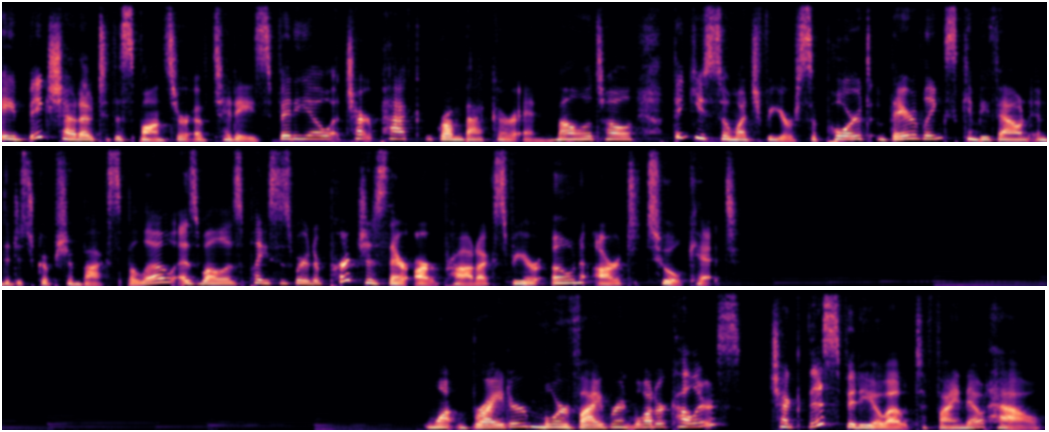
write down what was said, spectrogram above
A big shout out to the sponsor of today's video, Chartpak, Grumbacher, and Molotow. Thank you so much for your support. Their links can be found in the description box below, as well as places where to purchase their art products for your own art toolkit. Want brighter, more vibrant watercolors? Check this video out to find out how.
